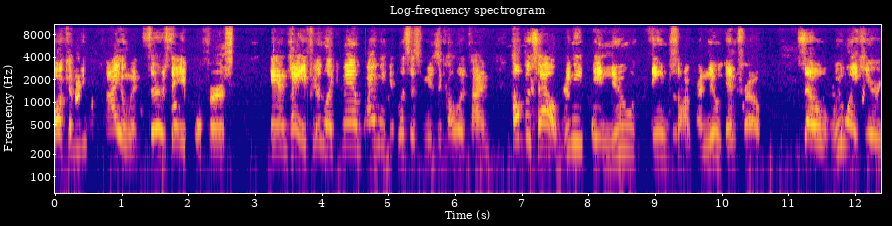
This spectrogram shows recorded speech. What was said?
Welcome. You Ohioan, Thursday, April 1st. And hey, if you're like, man, why make it listen to music all the time? Help us out. We need a new theme song, a new intro. So we want to hear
